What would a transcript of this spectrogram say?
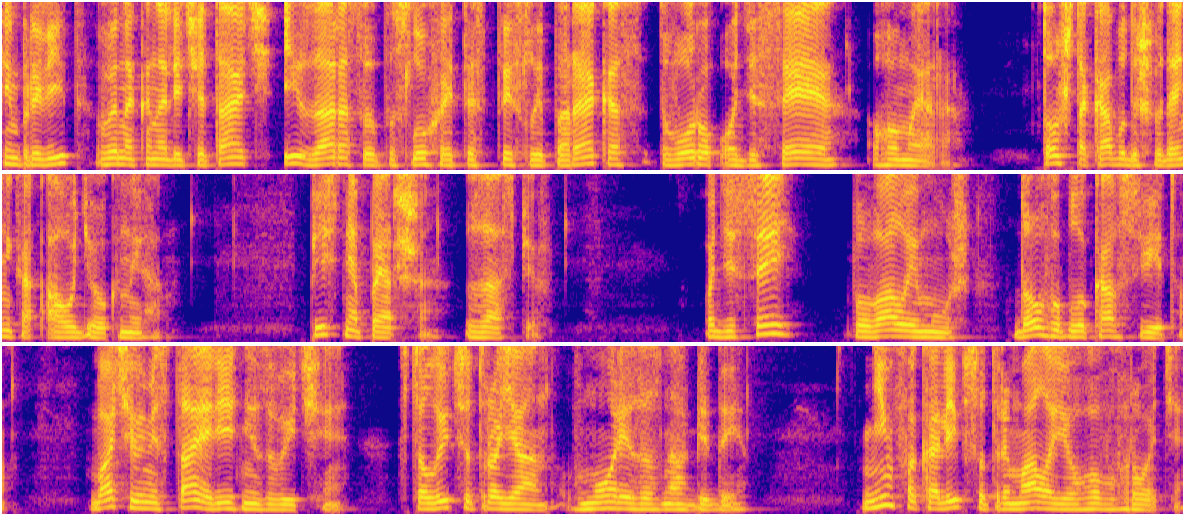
Всім привіт! Ви на каналі Читач, і зараз ви послухаєте стислий переказ твору Одіссея Гомера. Тож така буде швиденька аудіокнига. Пісня перша Заспів. Одіссей, бувалий муж, довго блукав світом. Бачив міста і різні звичаї, столицю троян, в морі зазнав біди. Німфа Каліпсо тримала його в гроті,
